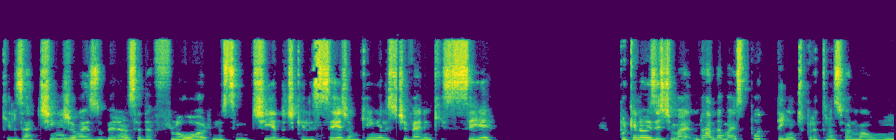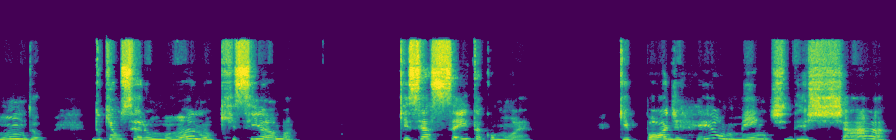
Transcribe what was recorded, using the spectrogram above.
que eles atinjam a exuberância da flor, no sentido de que eles sejam quem eles tiverem que ser. Porque não existe mais, nada mais potente para transformar o mundo do que um ser humano que se ama que se aceita como é, que pode realmente deixar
